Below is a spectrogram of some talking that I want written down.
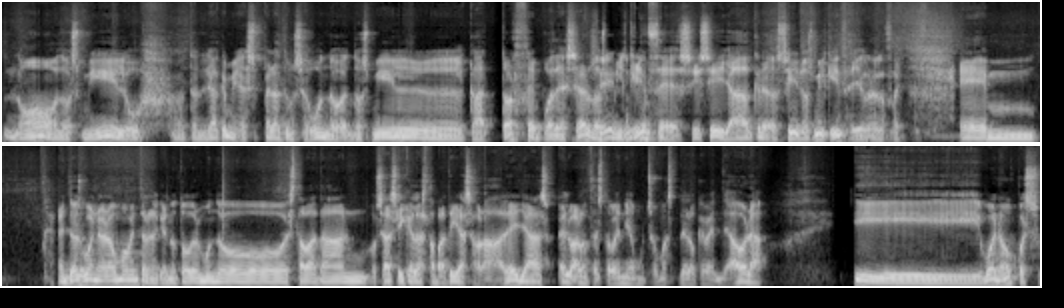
No, 2000, uf, tendría que mirar, espérate un segundo, 2014 puede ser, 2015, sí, sí, ya creo, sí, 2015 yo creo que fue. Em, entonces, bueno, era un momento en el que no todo el mundo estaba tan, o sea, sí que las zapatillas hablaba de ellas, el baloncesto vendía mucho más de lo que vende ahora. Y bueno, pues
